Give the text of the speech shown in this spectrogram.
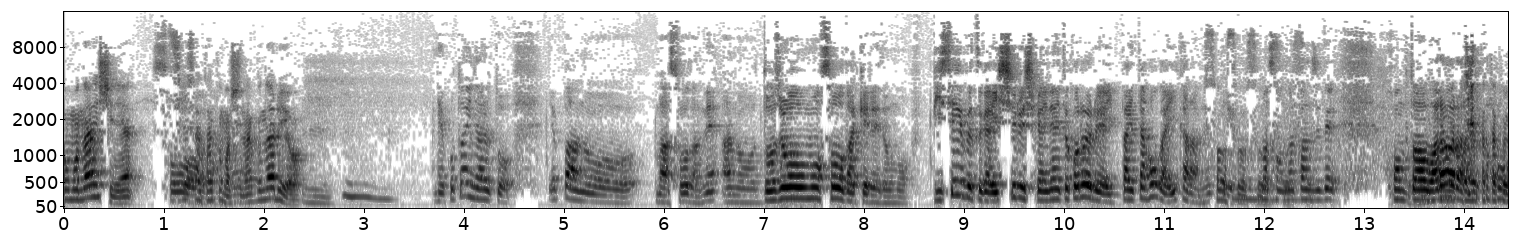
争もないしね。そう。切磋琢磨しなくなるよ。ってことになるとやっぱあのまあそうだねあの土壌もそうだけれども微生物が一種類しかいないところよりはいっぱいいた方がいいからねっていうまあそんな感じで本当はわらわらしてた方が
